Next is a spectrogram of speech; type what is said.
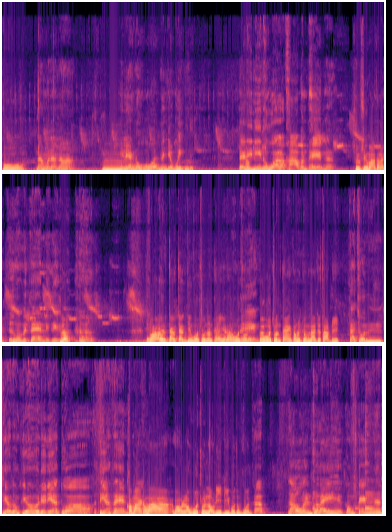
โอ้นั่งมันหน้าหน้า อืม ทีแรกหนูโอ้ยมันจะวิ่งดิแต่ทีนี้หนูว่าราคามันแพงอะ ซื้อซื้อมาเท่าไหร่ซื้อมาเป็นแสนเล็กเหรอเพราะเออแต่แต่จริงๆวัวชนมันแพงอยู่แล้ววัวชนแพง เออวัวชนแพงท่านผู้ชมน่าจะทราบดี ถ้าชนเที่ยวต้องเที่ยวเดี๋ยวนี้ตัวเสียแสนเขาหมายเขามว่าว่าเราวัวชนเหล่านี้ดีพอสมควรครับเรามันเท่าไหรกองแก๊งนะ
